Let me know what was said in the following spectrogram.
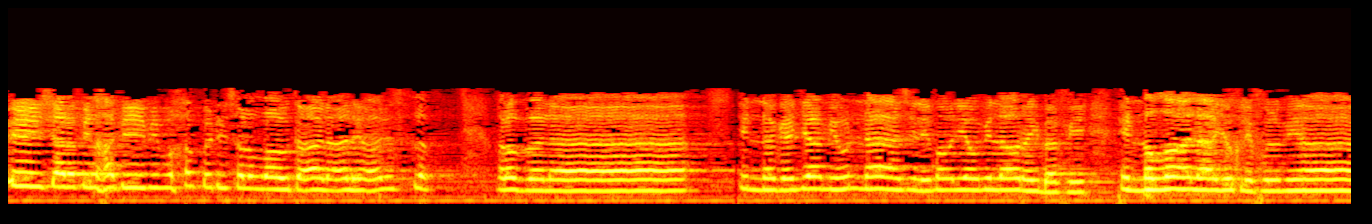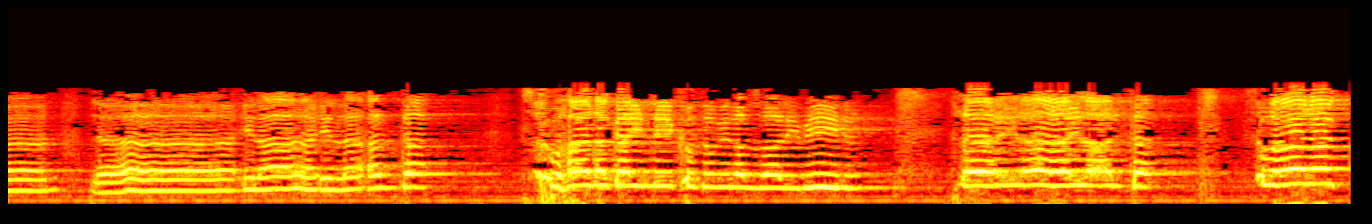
في شرف الحبيب محمد صلى الله تعالى عليه وسلم. ربنا إنك جامع الناس لما اليوم لا ريب فيه. إن الله لا يخلف الميان لا إله إلا أنت. سبحانك إني كنت من الظالمين. لا إله إلا أنت. سبحانك.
